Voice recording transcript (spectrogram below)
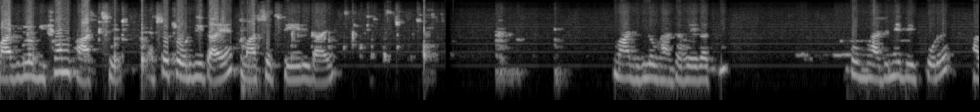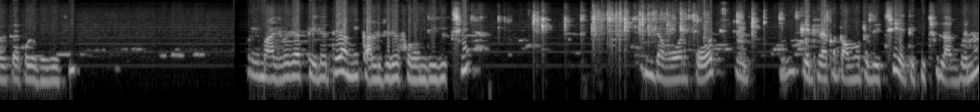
মাছগুলো ভীষণ ফাটছে এত চর্বি গায়ে মাছের তেল গায়ে। মাছগুলো ভাজা হয়ে গেছে। খুব ভাজনি, ডিপ করে হালকা করে ভেজেছি। ওই মাছ ভাজার তেলেতে আমি কালো জিরে ফোড়ন দিয়ে দিচ্ছি। দেওয়ার পর কেটে রাখা টমেটো দিচ্ছি, এতে কিছু লাগবে না।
